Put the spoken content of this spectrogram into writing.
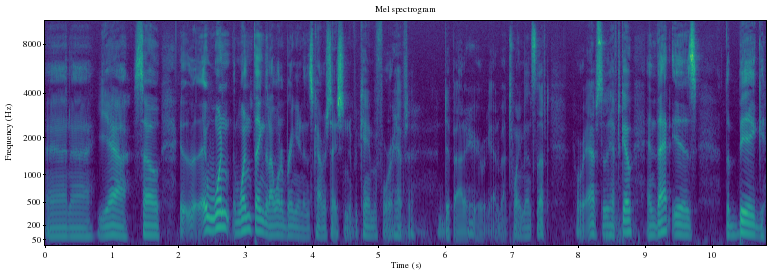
And uh, yeah, so uh, one one thing that I want to bring into this conversation, if we can, before I have to dip out of here, we got about twenty minutes left before we absolutely have to go, and that is the big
